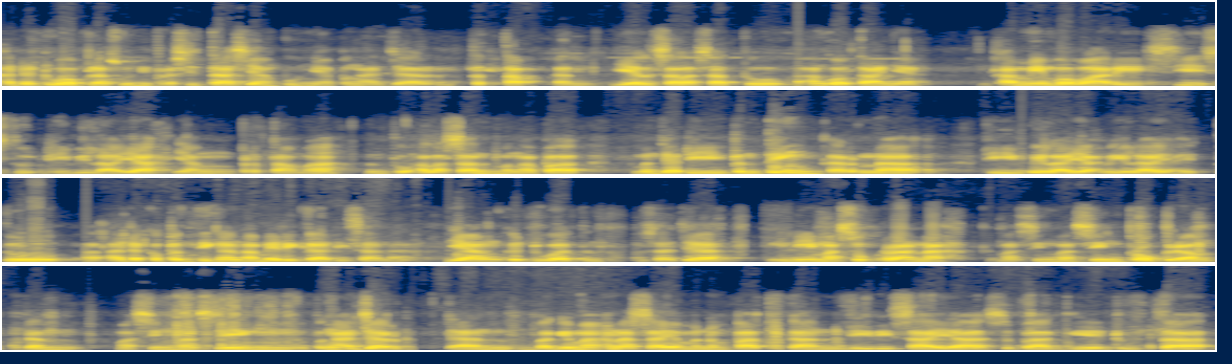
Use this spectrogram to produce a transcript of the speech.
Ada 12 universitas yang punya pengajar tetap, dan Yale salah satu anggotanya kami mewarisi studi wilayah yang pertama, tentu alasan mengapa menjadi penting karena di wilayah-wilayah itu uh, ada kepentingan Amerika di sana. Yang kedua tentu saja ini masuk ranah masing-masing program dan masing-masing pengajar dan bagaimana saya menempatkan diri saya sebagai duta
